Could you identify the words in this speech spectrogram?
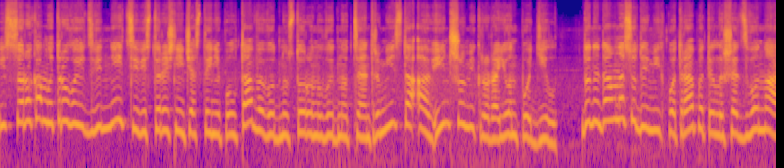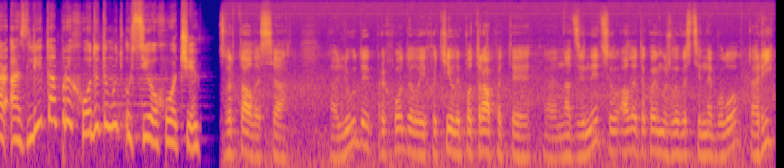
Із 40-метрової дзвіниці в історичній частині Полтави в одну сторону видно центр міста, а в іншу мікрорайон Поділ. Донедавна сюди міг потрапити лише дзвонар, а з літа приходитимуть усі охочі. Зверталися е, люди, приходили і хотіли потрапити е, на дзвіницю, але такої можливості не було. Рік,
